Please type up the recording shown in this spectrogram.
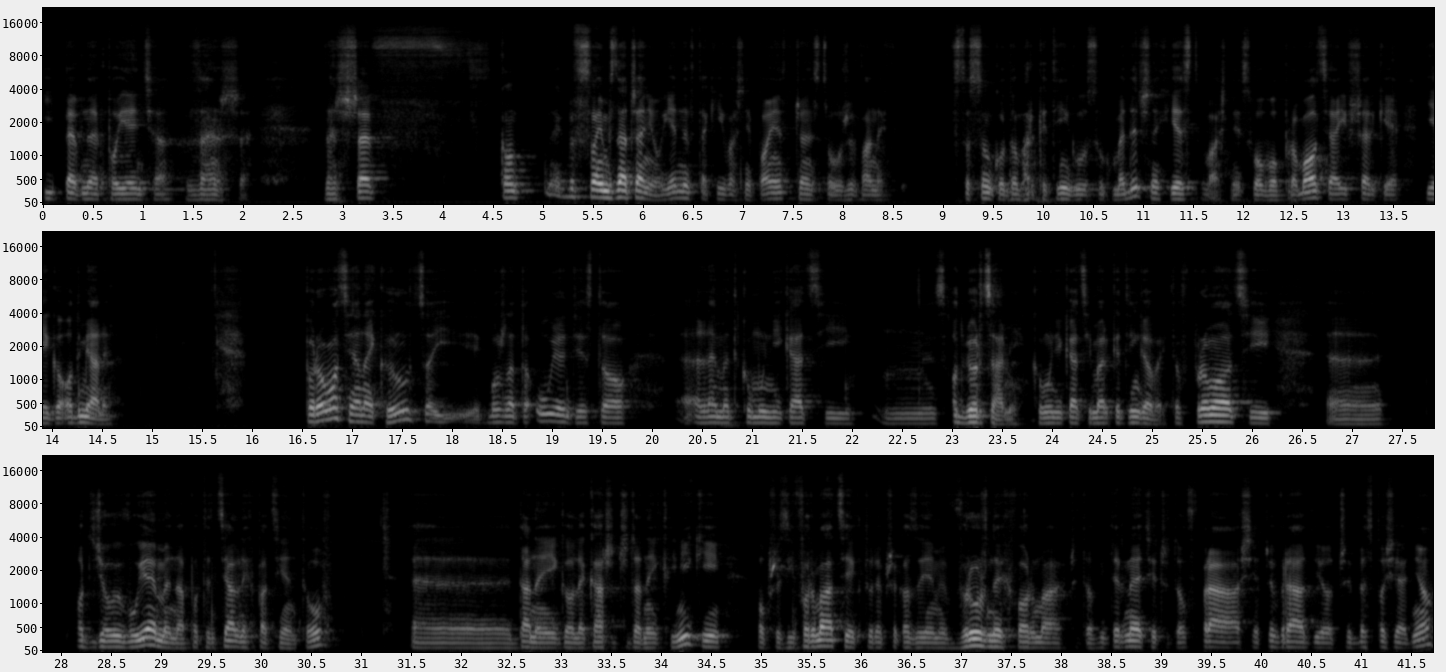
i pewne pojęcia węższe. Węższe w, jakby w swoim znaczeniu. Jednym z takich właśnie pojęć często używanych w stosunku do marketingu usług medycznych jest właśnie słowo promocja i wszelkie jego odmiany. Promocja najkrócej, jak można to ująć, jest to element komunikacji mm, z odbiorcami, komunikacji marketingowej. To w promocji e, oddziaływujemy na potencjalnych pacjentów e, danego lekarza czy danej kliniki poprzez informacje, które przekazujemy w różnych formach, czy to w internecie, czy to w prasie, czy w radio, czy bezpośrednio,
